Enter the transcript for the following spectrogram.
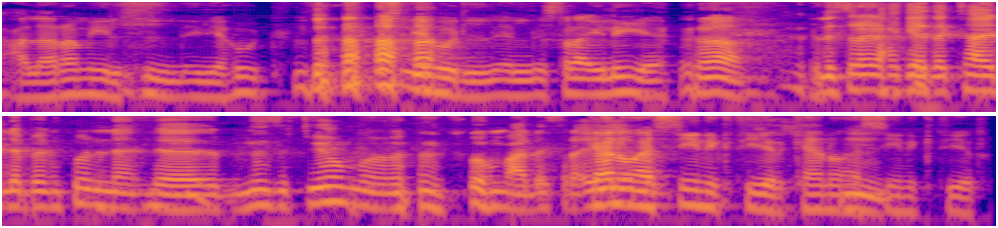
على رمي ال- اليهود. مش اليهود ال- الإسرائيلية. آه. الاسرائيلي حكيتك هاي اللي بنكون آه، بننزل فيهم ونفوهم على الاسرائيلي كانوا قاسيين كتير كانوا. قاسيين كتير.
